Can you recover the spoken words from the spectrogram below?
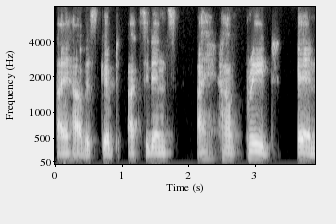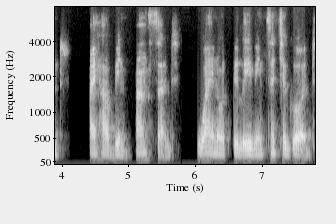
I have escaped accidents. I have prayed and I have been answered. Why not believe in such a God?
